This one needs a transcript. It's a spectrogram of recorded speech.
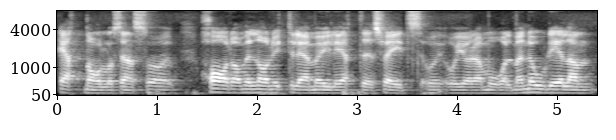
1-0 och sen så har de väl någon ytterligare möjlighet, eh, Schweiz, att, göra mål. Men Nordirland,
